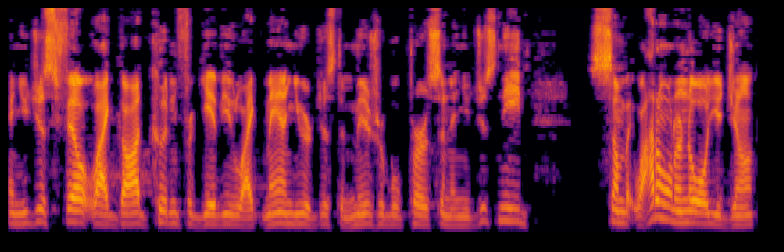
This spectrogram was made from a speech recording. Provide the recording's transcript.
and you just felt like God couldn't forgive you, like man, you're just a miserable person, and you just need somebody. Well, I don't want to know all your junk.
